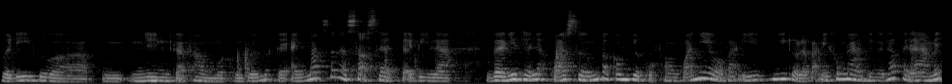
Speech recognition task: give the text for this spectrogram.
vừa đi vừa ừ, nhìn cả phòng một với một cái ánh mắt rất là sợ sệt. Tại vì là về như thế là quá sớm và công việc của phòng quá nhiều bạn ấy như kiểu là bạn ấy không làm thì người khác phải làm ấy.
